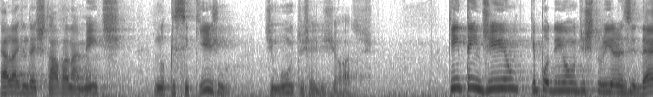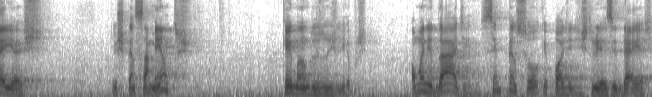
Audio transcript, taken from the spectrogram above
ela ainda estava na mente, no psiquismo de muitos religiosos, que entendiam que podiam destruir as ideias e os pensamentos queimando os livros. A humanidade sempre pensou que pode destruir as ideias,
